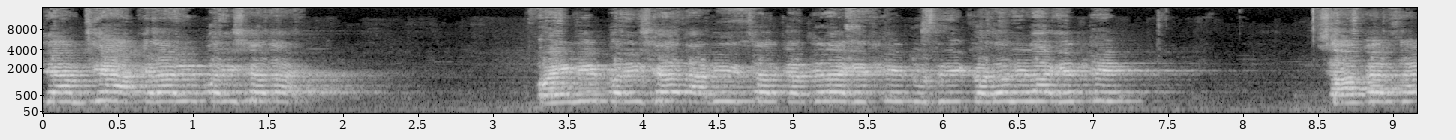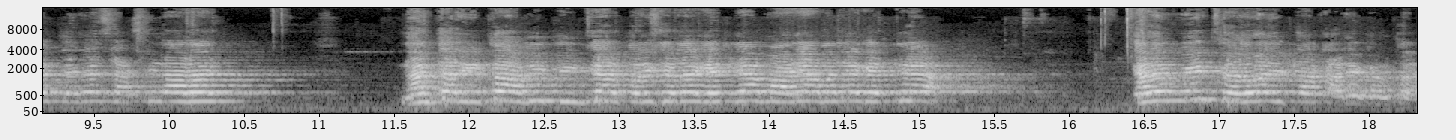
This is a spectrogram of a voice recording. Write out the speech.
ही आमची अकरावी परिषद आहे. पहिली परिषद आम्ही इचलकरंजीला घेतली दुसरी कडोलीला घेतली. सावकार साहेब त्याच्या साक्षीदार आहेत नंतर इथं आम्ही तीन चार परिषदा घेतल्या माड्यामध्ये घेतल्या. कारण मी चळवळीतला कार्यकर्ता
